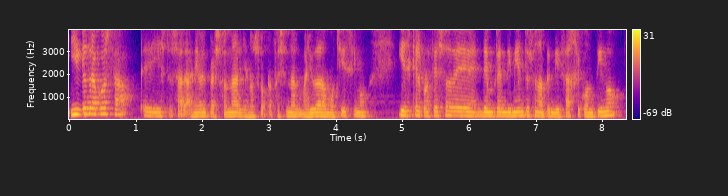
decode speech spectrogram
Y otra cosa, eh, y esto es a nivel personal, ya no solo profesional, me ha ayudado muchísimo, y es que el proceso de, emprendimiento es un aprendizaje continuo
